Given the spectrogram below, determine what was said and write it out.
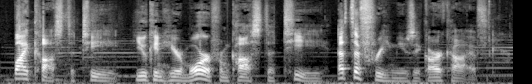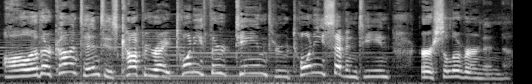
by Kosta T. You can hear more from Kosta T at the Free Music Archive. All other content is copyright 2013 through 2017, Ursula Vernon.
